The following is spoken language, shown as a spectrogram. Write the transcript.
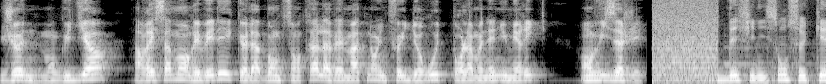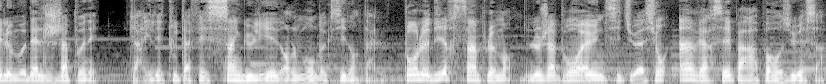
John Mongudia, a récemment révélé que la Banque centrale avait maintenant une feuille de route pour la monnaie numérique envisagée. Définissons ce qu'est le modèle japonais, car il est tout à fait singulier dans le monde occidental. Pour le dire simplement, le Japon a une situation inversée par rapport aux USA.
